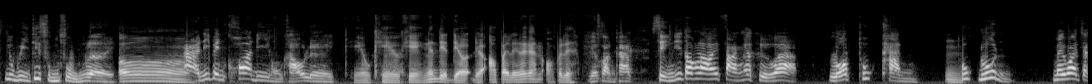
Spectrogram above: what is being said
SUV ที่สูง ๆ เลยอ๋ออ่าอันนี้เป็นข้อดีของเขาเลย โอเคโอเคโอเคงั้นเดี๋ยวเดี๋ยวเดี๋ยวเอาไปเลยแล้วกันออกไปเลย เดี๋ยวก่อนครับ สิ่งที่ต้องเล่าให้ฟังก็คือว่ารถทุกคัน อืม ทุกรุ่น ไม่ว่าจะ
